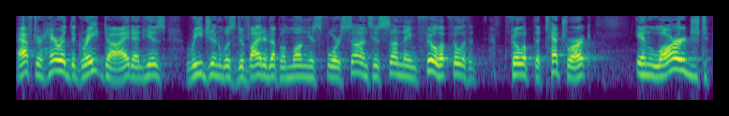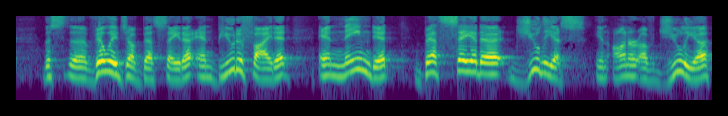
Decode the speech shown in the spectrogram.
after Herod the Great died and his region was divided up among his four sons, his son named Philip, Philip, Philip the Tetrarch, enlarged the, the village of Bethsaida and beautified it and named it Bethsaida Julius in honor of Julia,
